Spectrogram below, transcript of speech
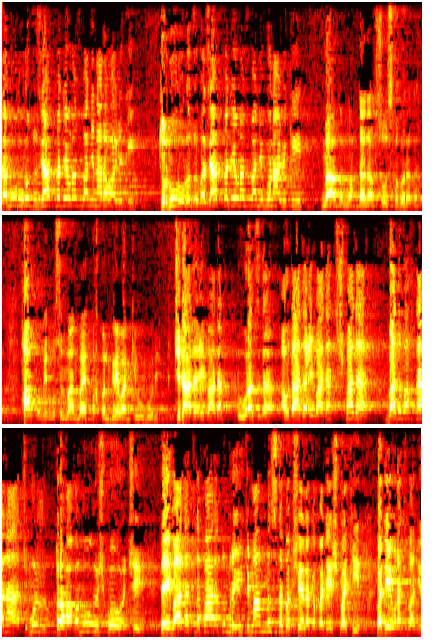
د نورو ورځو زیات په دې ورځ باندې نارواوې کوي، تر نورو ورځو به زیات په دې ورځ باندې ګناوې کوي. معاذ الله دا د افسوس خبره ده هر مؤمن مسلمان باید په خپل ګریوان کې وګوري چې دا د عبادت ورځ ده او دا د عبادت شپه ده بدبختانه چې موږ تر هغه نورو شپو چې د عبادت لپاره دومره اهتمام نسته پکښې لکه په دې شپه کې په دې ورځ باندې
